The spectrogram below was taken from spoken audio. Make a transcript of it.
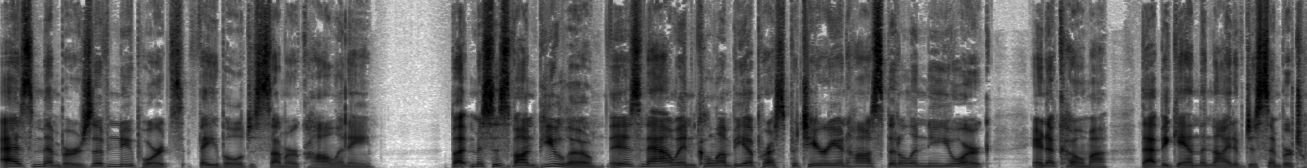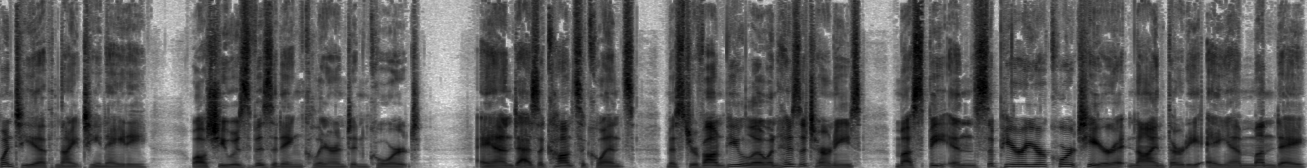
as members of Newport's fabled summer colony. But Mrs. von Bülow is now in Columbia Presbyterian Hospital in New York in a coma that began the night of December 20th, 1980, while she was visiting Clarendon Court. And as a consequence, Mr. Von Bulow and his attorneys must be in Superior Court here at 9:30 a.m. Monday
